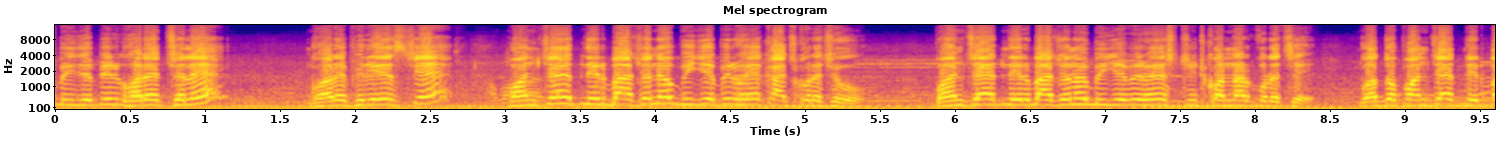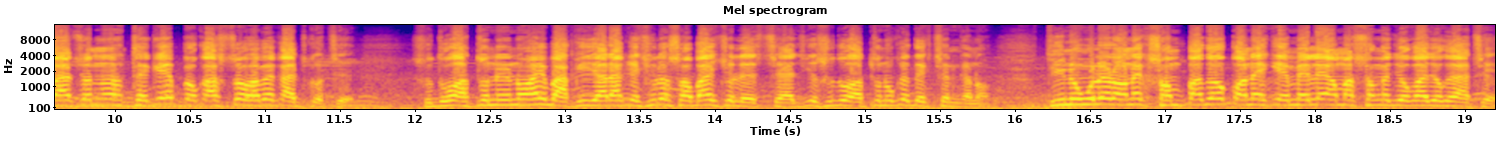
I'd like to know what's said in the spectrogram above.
বিজেপির ঘরের ছেলে? ঘরে ফিরে এসছে? পঞ্চায়েত নির্বাচনেও বিজেপির হয়ে কাজ করেছে ও। পঞ্চায়েত নির্বাচনেও বিজেপির হয়ে স্ট্রিট কর্নার করেছে। গত পঞ্চায়েত নির্বাচন থেকে প্রকাশ্যভাবে কাজ করছে। শুধু অতনু নয়, বাকি যারা গেছিল সবাই চলে এসছে। আজকে শুধু অতনুকে দেখছেন কেন? তৃণমূলের অনেক সম্পাদক, অনেক এমএলএ আমার সঙ্গে যোগাযোগে আছে।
